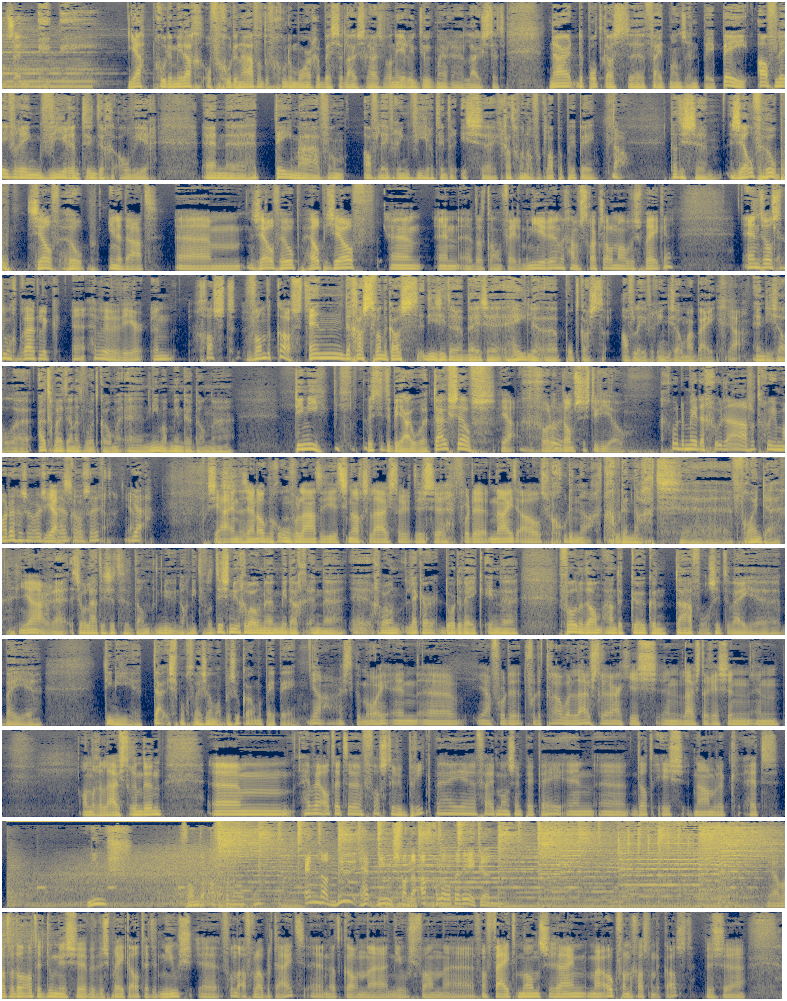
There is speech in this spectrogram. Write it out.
En PP. Ja, goedemiddag of goedenavond of goedemorgen, beste luisteraars, wanneer u natuurlijk maar uh, luistert naar de podcast uh, Feitmans en PP, aflevering 24 alweer. En uh, het thema van aflevering 24 is, ik ga het gewoon over klappen, PP. Nou, dat is zelfhulp. Zelfhulp, inderdaad. Um, zelfhulp, help jezelf. Um, en dat kan op vele manieren, dat gaan we straks allemaal bespreken. En zoals te doen gebruikelijk uh, hebben we weer een gast van de kast. En de gast van de kast, die zit er deze hele uh, podcast aflevering zomaar bij. Ja. En die zal uh, uitgebreid aan het woord komen. En niemand minder dan Tini. We zitten bij jou thuis zelfs. Ja, de Volendamse studio. Goedemiddag, goedenavond, goedemorgen, zoals je ja, ook zo, al zegt. Ja, ja. ja. Ja, en er zijn ook nog onverlaten die het s'nachts luisteren. Dus uh, voor de night owls, goedenacht. Goedenacht, uh, vrienden. Ja. Maar uh, zo laat is het dan nu nog niet. Want het is nu gewoon middag en gewoon lekker door de week in Volendam aan de keukentafel zitten wij bij Tini thuis. Mochten wij zomaar op bezoek komen, PP. Ja, hartstikke mooi. En ja, voor de, voor de trouwe luisteraartjes en luisteressen en andere luisterenden... Um, hebben wij altijd een vaste rubriek bij uh, Vijfmans en PP. En uh, dat is namelijk het nieuws van de afgelopen... En dan nu het nieuws van de afgelopen weken. Ja, wat we dan altijd doen is, uh, we bespreken altijd het nieuws van de afgelopen tijd. En dat kan nieuws van, van Feitmans zijn, maar ook van de gast van de kast. Dus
